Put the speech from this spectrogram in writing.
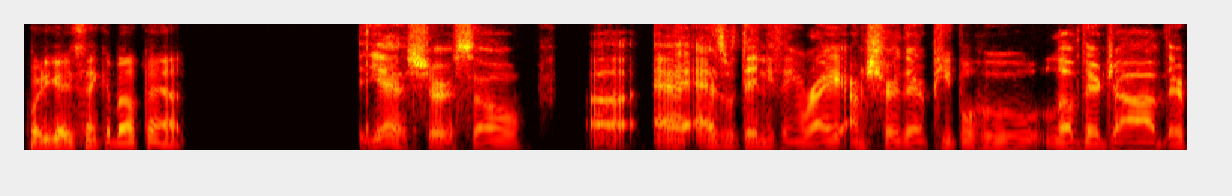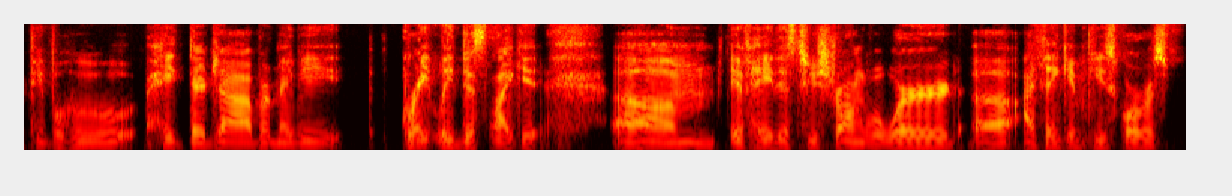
What do you guys think about that? Yeah, sure. So, uh, as with anything, right? I'm sure there are people who love their job. There are people who hate their job or maybe greatly dislike it. Um, if hate is too strong of a word, uh, I think in Peace Corps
